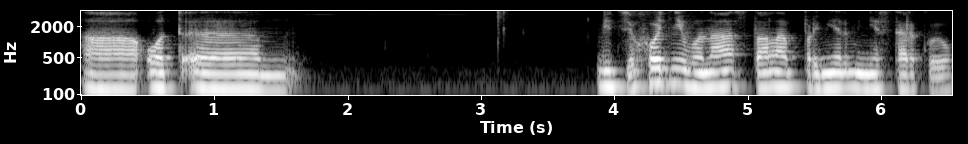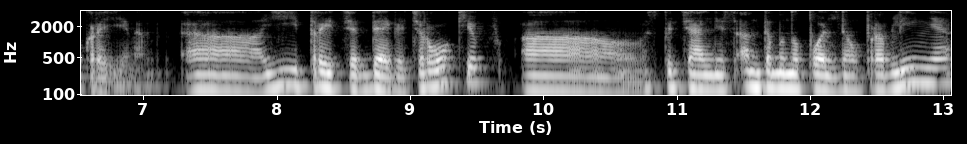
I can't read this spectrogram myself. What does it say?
От е, від сьогодні вона стала прем'єр-міністеркою України. Їй 39 років, спеціальність антимонопольне управління.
